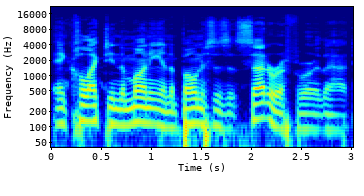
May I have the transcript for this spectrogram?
and collecting the money and the bonuses, etc. for that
